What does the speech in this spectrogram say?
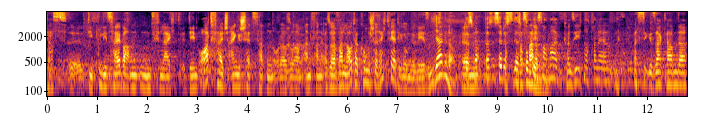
dass äh, die Polizeibeamten vielleicht den Ort falsch eingeschätzt hatten oder so am Anfang. Also da waren lauter komische Rechtfertigungen gewesen. Ja, genau. Das, ähm, war, das ist ja das, was, das was Problem. Was war das nochmal? Können Sie sich noch daran erinnern, was Sie gesagt haben da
